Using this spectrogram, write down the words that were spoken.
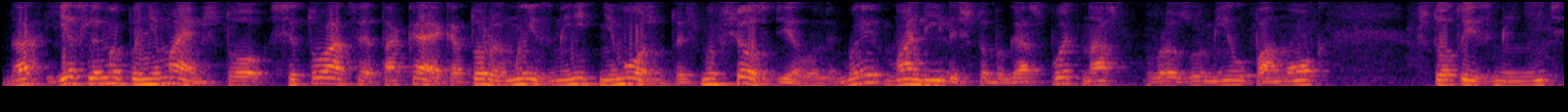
Да? Если мы понимаем, что ситуация такая, которую мы изменить не можем, то есть мы все сделали, мы молились, чтобы Господь нас вразумил, помог что-то изменить,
